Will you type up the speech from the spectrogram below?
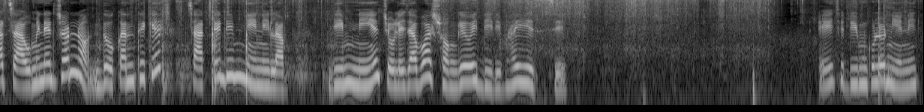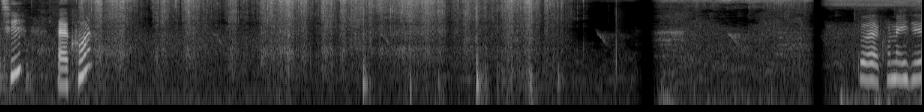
আর চাউমিনের জন্য দোকান থেকে চারটে ডিম নিয়ে নিলাম। ডিম নিয়ে চলে যাব আর সঙ্গে ওই দিদিভাই এসছে। এই যে ডিমগুলো নিয়ে নিচ্ছি। এখন তো এখন এই যে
